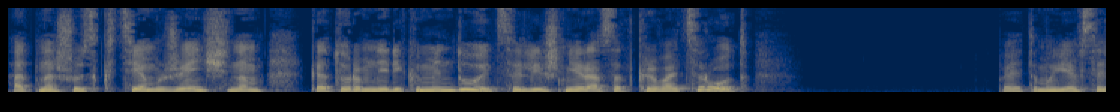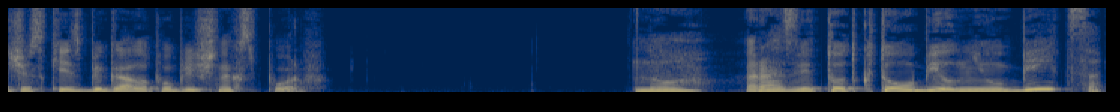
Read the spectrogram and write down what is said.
отношусь к тем женщинам, которым не рекомендуется лишний раз открывать рот. Поэтому я всячески избегала публичных споров. Но разве тот, кто убил, не убийца?»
